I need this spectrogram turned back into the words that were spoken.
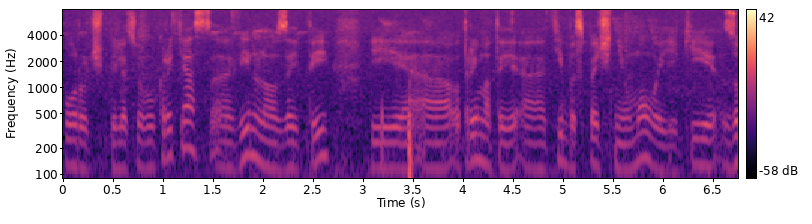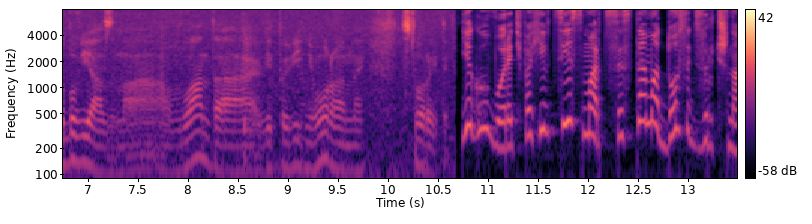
поруч біля цього укриття, вільно зайти і отримати ті безпечні умови, які зобов'язана влада, відповідні органи створити. Як говорять фахівці, смарт-система досить зручна.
